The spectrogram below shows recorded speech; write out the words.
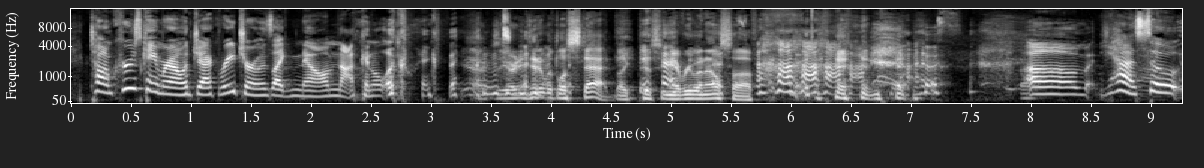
Tom Cruise came around with Jack Reacher and was like, No, I'm not gonna look like that. Yeah, 'cause he already did it with Lestat, like pissing everyone else off. um yeah, so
